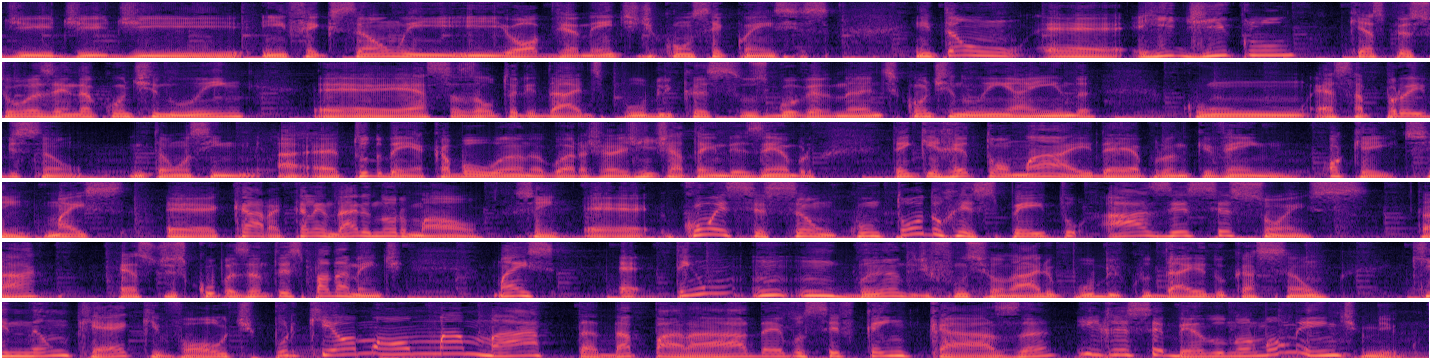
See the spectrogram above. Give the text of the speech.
de, de, de infecção e, e, obviamente, de consequências. Então, é ridículo que as pessoas ainda continuem, é, essas autoridades públicas, os governantes, continuem ainda com essa proibição. Então, assim, a, é, tudo bem, acabou o ano agora, já, a gente já está em dezembro, tem que retomar a ideia para o ano que vem? Ok. Sim. Mas, é, cara, calendário normal. Sim. É, com exceção, com todo respeito às exceções, tá? Peço desculpas antecipadamente. Mas é, tem um, um, um, bando de funcionário público da educação que não quer que volte, porque é uma, uma mata da parada é você ficar em casa e recebendo normalmente, amigo.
